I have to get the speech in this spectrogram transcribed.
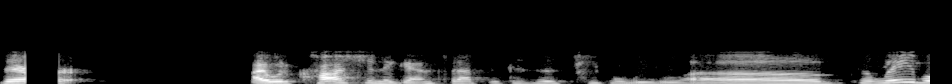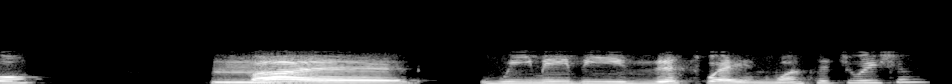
There, I would caution against that because as people, we love to label, mm. but we may be this way in one situation,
